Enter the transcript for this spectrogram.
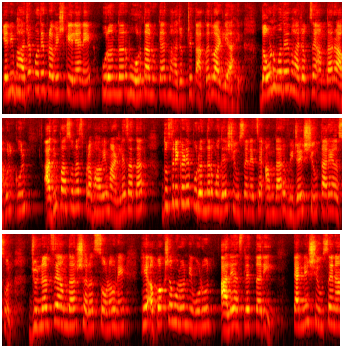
यांनी भाजपमध्ये प्रवेश केल्याने पुरंदर भोर तालुक्यात भाजपची ताकद वाढली आहे. दौंडमध्ये भाजपचे आमदार राहुल कुल आधीपासूनच प्रभावी मानले जातात. दुसरीकडे पुरंदरमध्ये शिवसेनेचे आमदार विजय शिवतारे असून जुन्नरचे आमदार शरद सोनवणे हे अपक्ष म्हणून निवडून आले असले तरी त्यांनी शिवसेना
